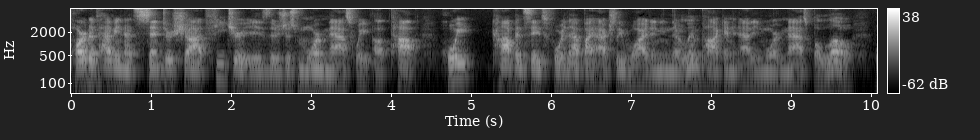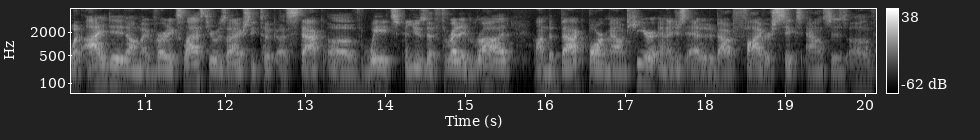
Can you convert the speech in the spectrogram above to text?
Part of having that center shot feature is there's just more mass weight up top. Hoyt compensates for that by actually widening their limb pocket and adding more mass below. What I did on my Vertix last year was I actually took a stack of weights, I used a threaded rod on the back bar mount here and I just added about five or six ounces of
